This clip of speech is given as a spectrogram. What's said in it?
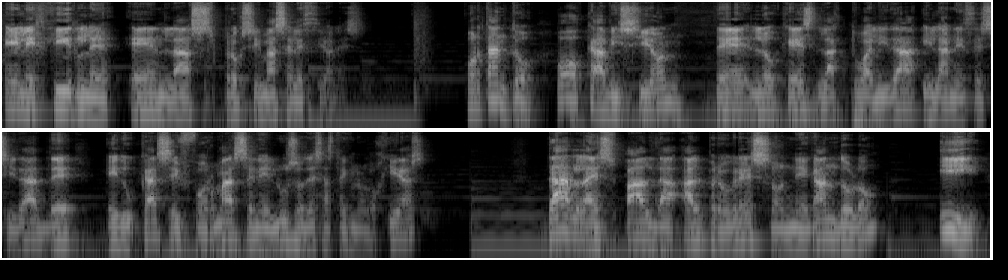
elegirle en las próximas elecciones? Por tanto, poca visión de lo que es la actualidad y la necesidad de educarse y formarse en el uso de esas tecnologías, dar la espalda al progreso negándolo y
